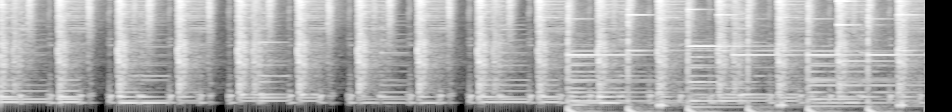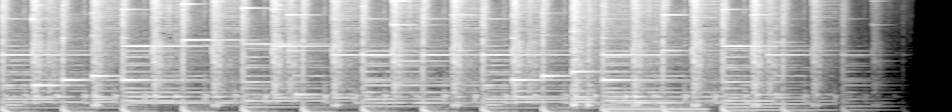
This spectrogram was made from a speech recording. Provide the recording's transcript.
you.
